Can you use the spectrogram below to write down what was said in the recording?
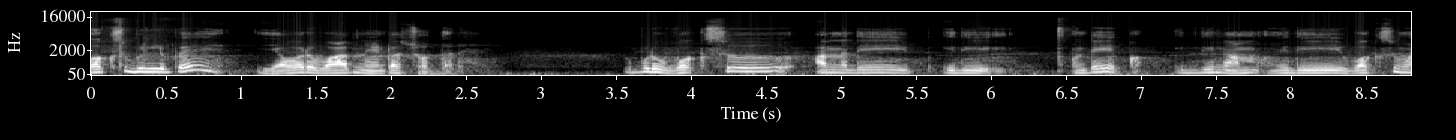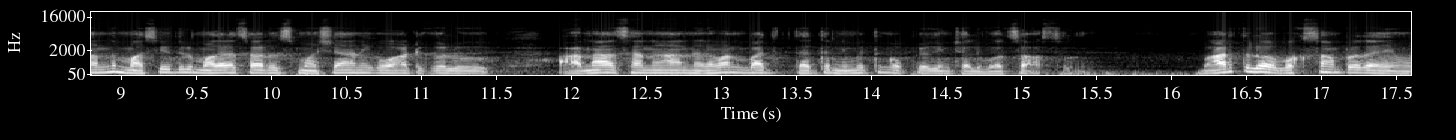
వక్స్ బిల్లుపై ఎవరి వాదన ఏంటో చూద్దాం. ఇప్పుడు వక్స్ అన్నది ఇది అంటే ఇది నమ్ ఇది వక్స్ అన్నది మసీదులు మదరసాలు శ్మశానిక వాటికలు అనాసన నిర్వహణ బాధ్యత తదితర నిమిత్తంగా ఉపయోగించాలి వక్స్ ఆస్తులు. భారత్లో వక్స్ సాంప్రదాయం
